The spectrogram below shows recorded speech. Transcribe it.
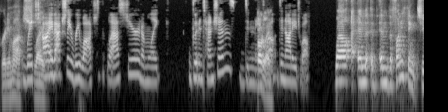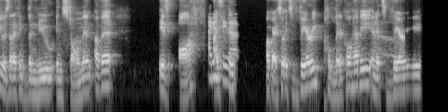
pretty much. Which like, I've actually rewatched last year, and I'm like, good intentions didn't age Totally. well. Did not age well. Well, and and the funny thing too is that I think the new installment of it is off. I didn't see think- that. Okay, so it's very political heavy and it's Oh. very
